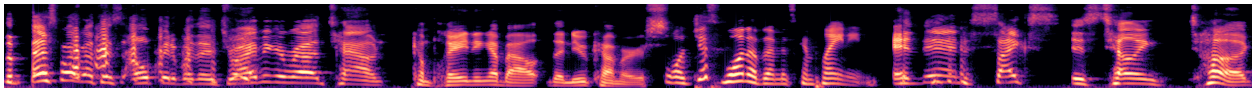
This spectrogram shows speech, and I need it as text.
the best part about this open when they're driving around town complaining about the newcomers. Well, just one of them is complaining. And then Sykes is telling Tug,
